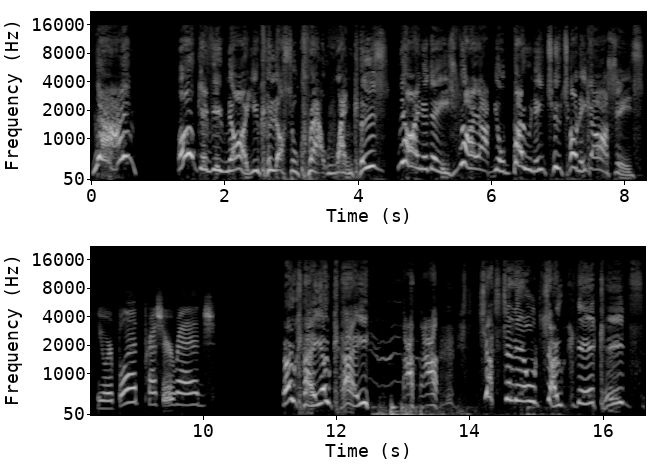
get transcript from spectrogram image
Nine? I'll give you nine, you colossal kraut wankers! Nine of these right up your bony Teutonic asses! Your blood pressure, Reg. Okay, okay. Just a little joke there, kids.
